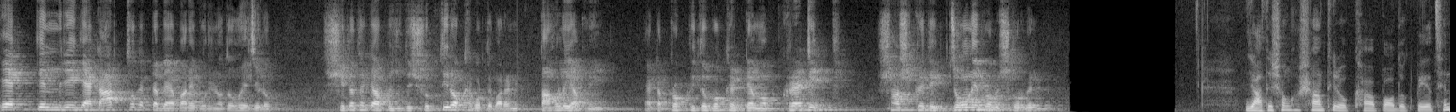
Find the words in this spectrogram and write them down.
এক কেন্দ্রিক, এক আর্থক একটা ব্যাপারে পরিণত হয়েছিল, সেটা থেকে আপনি যদি সত্যি রক্ষা করতে পারেন, তাহলেই আপনি একটা প্রকৃতপক্ষের ডেমোক্র্যাটিক, সাংস্কৃতিক জোনে প্রবেশ করবেন। জাতিসংঘ শান্তিরক্ষা পদক পেয়েছেন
